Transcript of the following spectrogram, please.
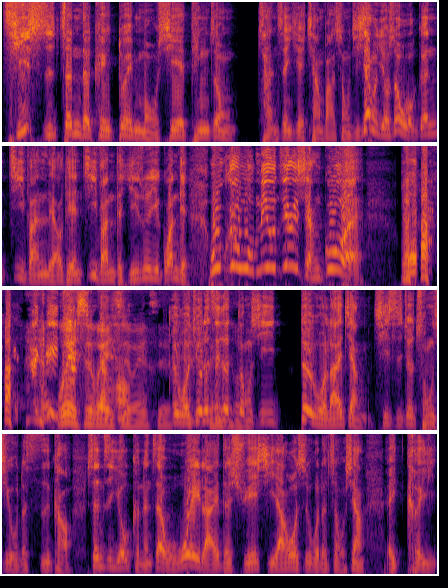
其实真的可以对某些听众产生一些强法冲击。像有时候我跟纪凡聊天，纪凡提出一些观点，我我没有这样想过哎。我也是，我也是，我也是。对，我觉得这个东西对我来讲，其实就冲击我的思考，甚至有可能在我未来的学习啊，或是我的走向，哎，可以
